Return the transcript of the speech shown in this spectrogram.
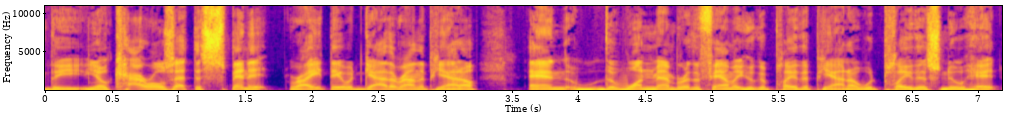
the you know carols at the spinet, right? They would gather around the piano, and the one member of the family who could play the piano would play this new hit,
